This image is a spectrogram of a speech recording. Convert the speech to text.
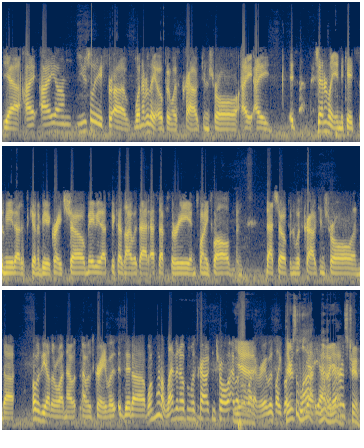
Yeah, I, I um, usually for, uh, whenever they open with crowd control, I, I it generally indicates to me that it's going to be a great show. Maybe that's because I was at SF3 in 2012 and that show opened with crowd control. And uh, what was the other one that was, that was great? Was, did uh, 1111 open with crowd control? Yeah. Whatever. It was like there's a lot. Yeah, yeah, no, whenever, yeah, it's true.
